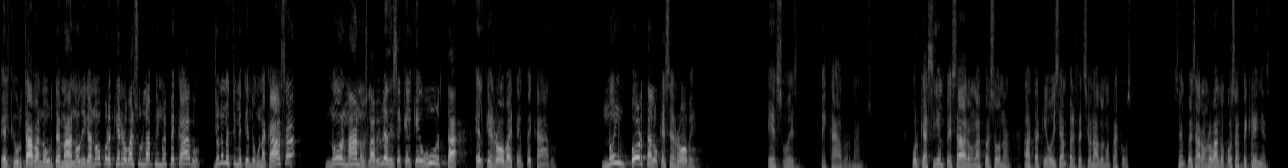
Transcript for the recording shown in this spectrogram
el que hurtaba no hurte más, no diga, no, pero es que robar su lápiz no es pecado. Yo no me estoy metiendo en una casa. No, hermanos, la Biblia dice que el que hurta, el que roba, está en pecado. No importa lo que se robe. Eso es pecado, hermanos. Porque así empezaron las personas hasta que hoy se han perfeccionado en otras cosas. Se empezaron robando cosas pequeñas.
